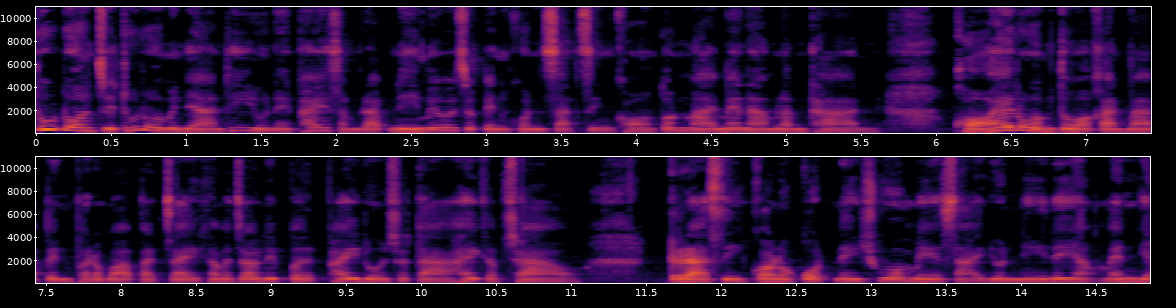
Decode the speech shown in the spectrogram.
ทุกดวงจิตทุกดวงวิญญาณที่อยู่ในไพ่สำรับนี้ไม่ว่าจะเป็นคนสัตว์สิ่งของต้นไม้แม่น้ำลำธารขอให้รวมตัวกันมาเป็นภรวะปัจจัย ข้าพเจ้าได้เปิดไพ่ดวงชะตาให้กับชาว ราศีกรกฎในช่วงเมษายนนี้ได้อย่างแม่นย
